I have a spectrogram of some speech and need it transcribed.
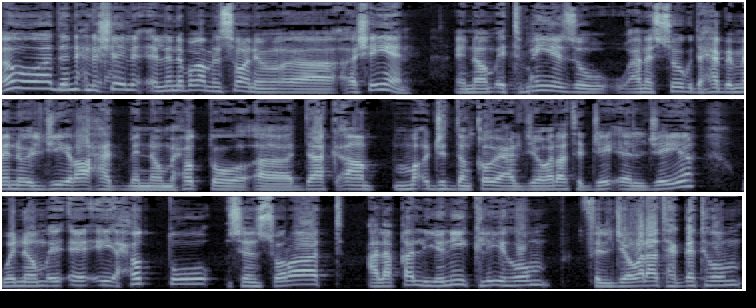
هو هذا نحن الشيء اللي- اللي نبغاه من سوني آه شيئين. إنهم يتميزوا عن السوق دحين بما انه ال جي راحت بأنهم يحطوا آه داك امب جدا قوي على الجوالات الجي الجايه وأنهم يحطوا sensorات على الأقل unique ليهم في الجوالات حقتهم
